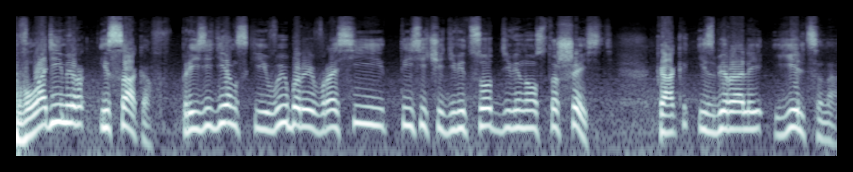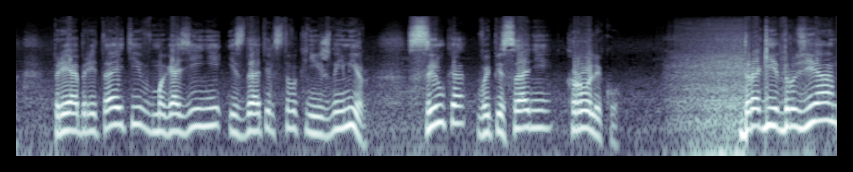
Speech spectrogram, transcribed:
Владимир Исаков. Президентские выборы в России 1996. Как избирали Ельцина. Приобретайте в магазине издательства «Книжный мир». Ссылка в описании к ролику. Дорогие друзья,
